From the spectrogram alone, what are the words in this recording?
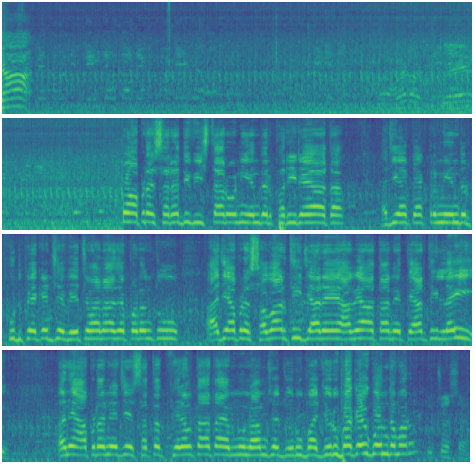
ના તો આપણે સરહદી વિસ્તારોની અંદર ફરી રહ્યા હતા. હજી આ ટ્રેક્ટરની અંદર ફૂડ પેકેટ છે વેચવાના છે પરંતુ આજે આપણે સવારથી જ્યારે આવ્યા હતા ને ત્યારથી લઈ અને આપણને જે સતત ફેરવતા હતા એમનું નામ છે જોરુભા. જોરુભા કયું ગામ તમારું? ઉચોસણ.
